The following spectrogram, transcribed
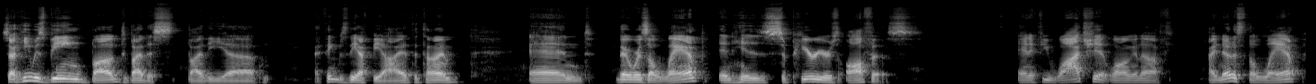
so he was being bugged by this by the uh i think it was the fbi at the time and there was a lamp in his superior's office and if you watch it long enough i noticed the lamp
